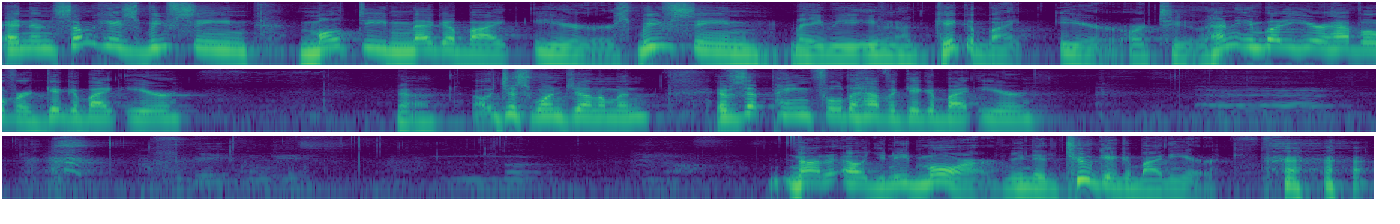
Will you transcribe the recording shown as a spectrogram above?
And in some cases, we've seen multi-megabyte ears. We've seen maybe even a gigabyte ear or two. Anybody here have over a gigabyte ear? No. Oh, just one gentleman. Was that painful to have a gigabyte ear? Not, oh, you need more. You need two gigabyte ear.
